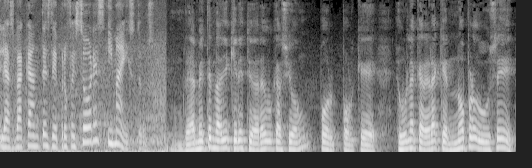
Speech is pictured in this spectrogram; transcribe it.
las vacantes de profesores y maestros. Realmente nadie quiere estudiar educación por, porque es una carrera que no produce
